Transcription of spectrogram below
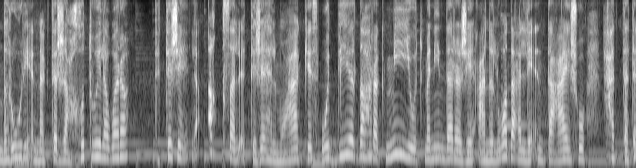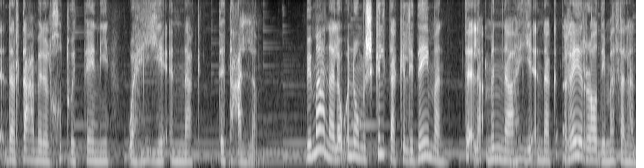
ضروري أنك ترجع خطوة لورا تتجه لأقصى الاتجاه المعاكس وتدير ظهرك 180 درجة عن الوضع اللي أنت عايشه حتى تقدر تعمل الخطوة الثانية وهي أنك تتعلم. بمعنى لو أنه مشكلتك اللي دايما بتقلق منها هي أنك غير راضي مثلا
